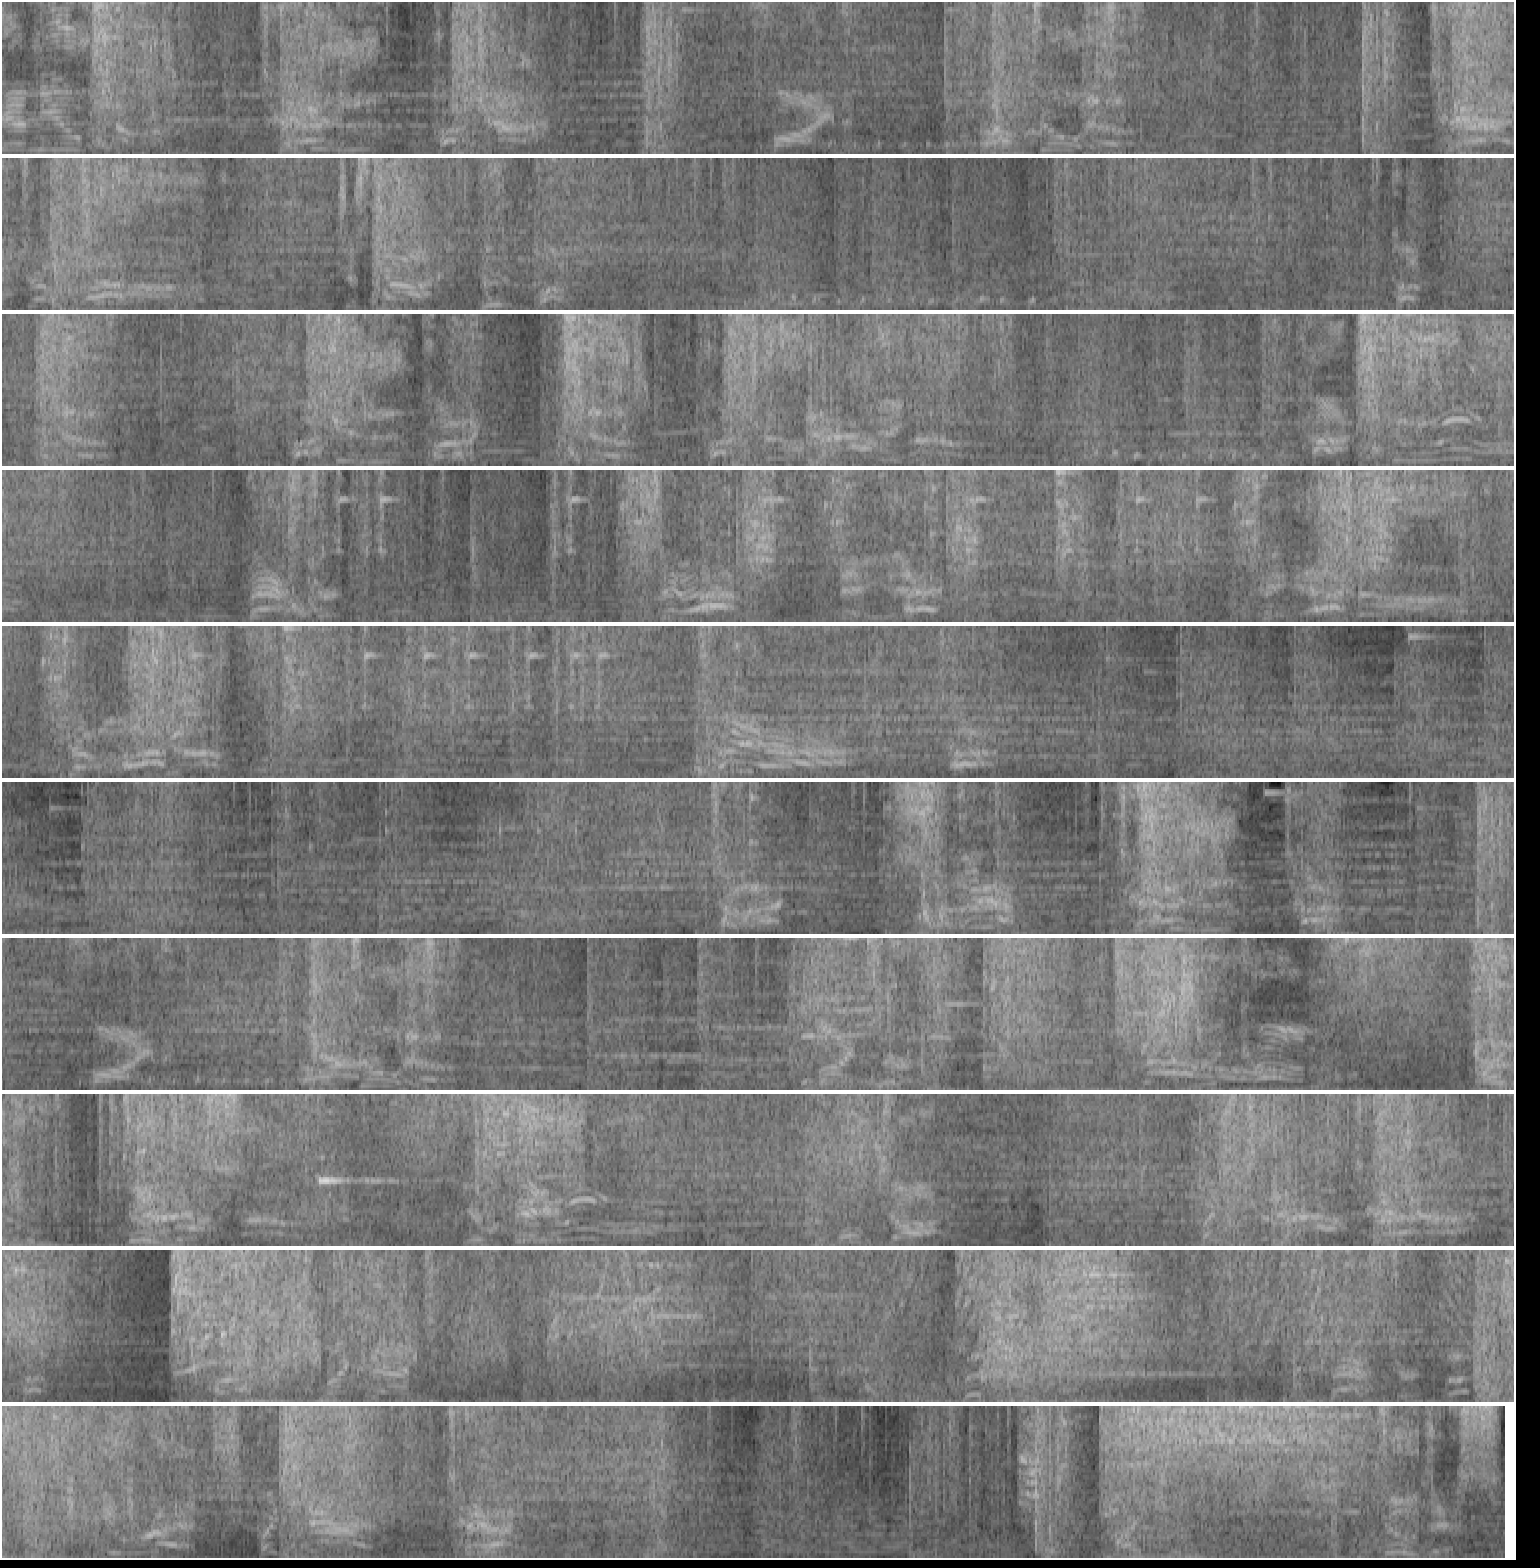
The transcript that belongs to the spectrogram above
Damn you! Fine! I'll do it! Just die! Bastard! Fine. I'll do it. My turn. I can do this. You're finished. I won't die. You wretch! I can do this!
